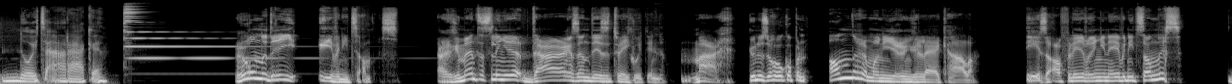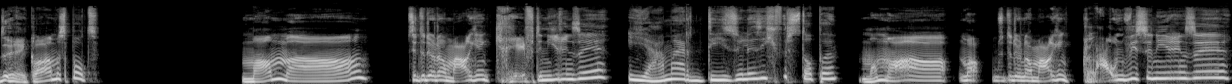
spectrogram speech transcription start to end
nooit aanraken. Ronde 3, even iets anders. Argumenten slingeren, daar zijn deze twee goed in. Maar kunnen ze ook op een andere manier hun gelijk halen? Deze aflevering in even iets anders? De reclamespot. Mama, zitten er normaal geen kreeften hier in zee? Ja, maar die zullen zich verstoppen. Mama, maar zitten er normaal geen clownvissen hier in zee?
